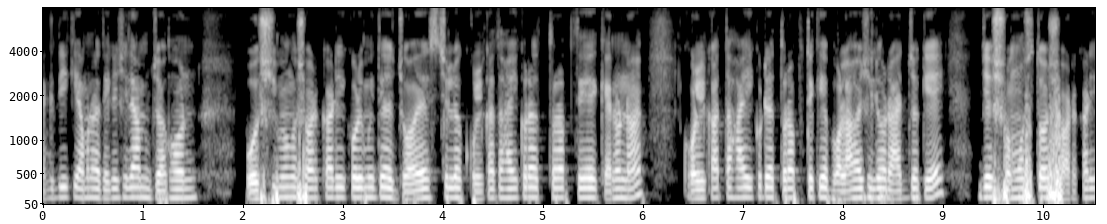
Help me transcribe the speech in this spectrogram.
একদিকে আমরা দেখেছিলাম যখন পশ্চিমবঙ্গ সরকারি কর্মীদের জয় এসেছিল কলকাতা হাইকোর্টের তরফ থেকে। কেননা, কলকাতা হাইকোর্টের তরফ থেকে বলা হয়েছিল রাজ্যকে যে সমস্ত সরকারি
